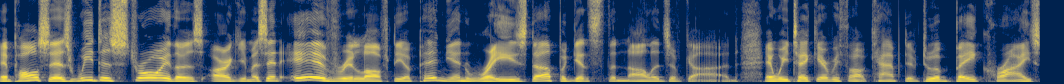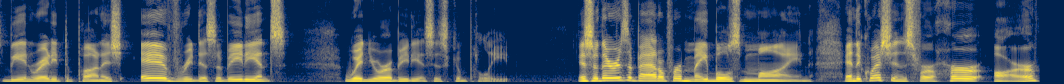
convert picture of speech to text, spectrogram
And Paul says we destroy those arguments and every lofty opinion raised up against the knowledge of God. And we take every thought captive to obey Christ, being ready to punish every disobedience when your obedience is complete. And so there is a battle for Mabel's mind. And the questions for her are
